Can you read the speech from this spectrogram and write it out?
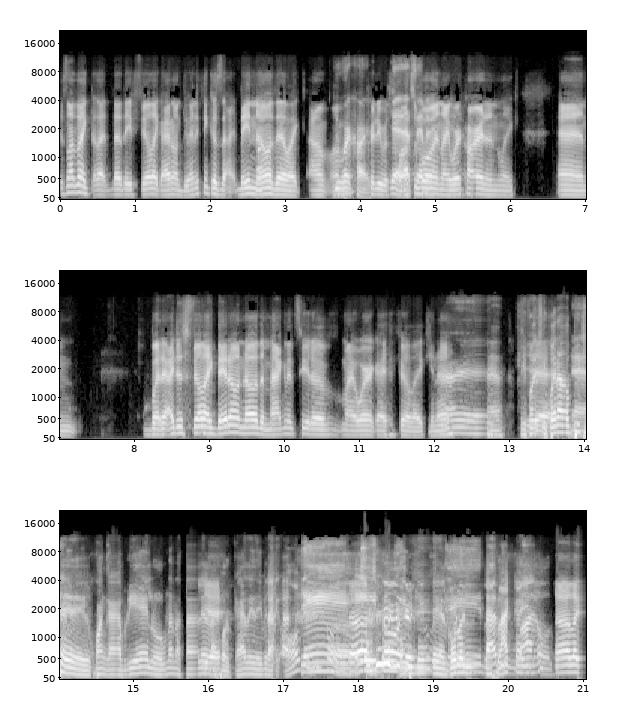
It's not like that, that they feel like I don't do anything because they know that like I'm, I'm work hard. pretty Yeah, responsible, and. I work hard, and like and. But I just feel like they don't know the magnitude of my work. I feel like you know. Yeah, yeah, yeah. Yeah. Si, fuera, si Yeah. fuera un pinche Juan Gabriel o una Natalia Yeah. Lafourcade, they'd be like, oh, Dang, hey, no, el if you- el gordo la that'd be flaca, you know? Uh, like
